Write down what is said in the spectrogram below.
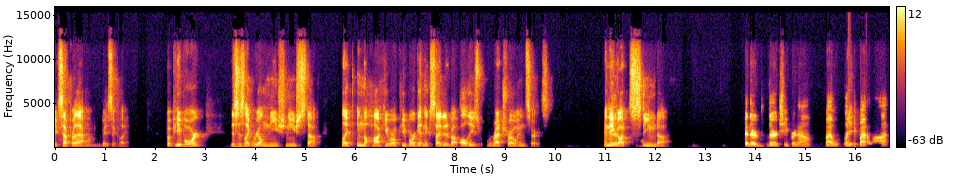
except for that one, basically. But people were, this is like real niche, niche stuff. Like in the hockey world, people were getting excited about all these retro inserts and they Yeah. got steamed up. And they're they're cheaper now by like Yeah. by a lot.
